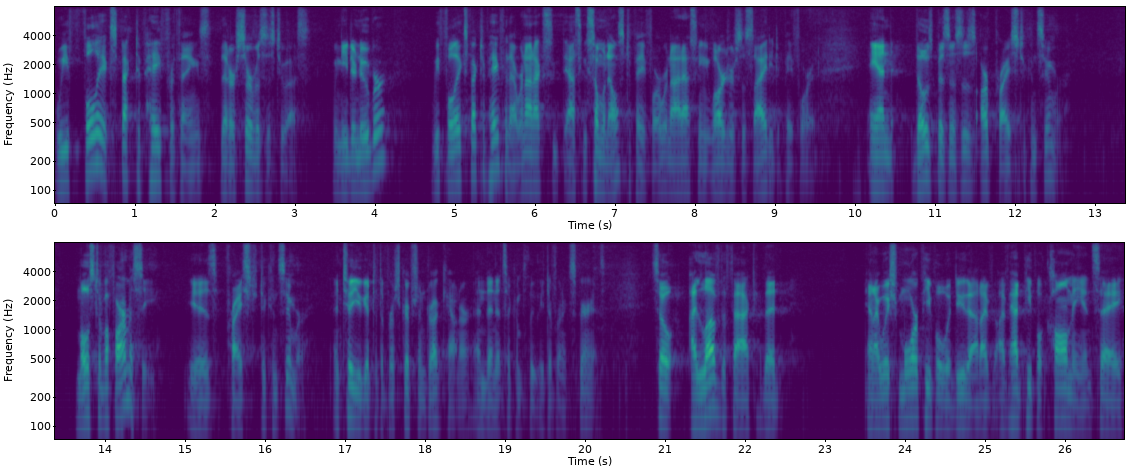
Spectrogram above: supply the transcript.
we fully expect to pay for things that are services to us. We need an Uber, we fully expect to pay for that. We're not asking someone else to pay for it, we're not asking larger society to pay for it. And those businesses are priced to consumer. Most of a pharmacy is priced to consumer until you get to the prescription drug counter, and then it's a completely different experience. So I love the fact that, and I wish more people would do that. I've, I've had people call me and say,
